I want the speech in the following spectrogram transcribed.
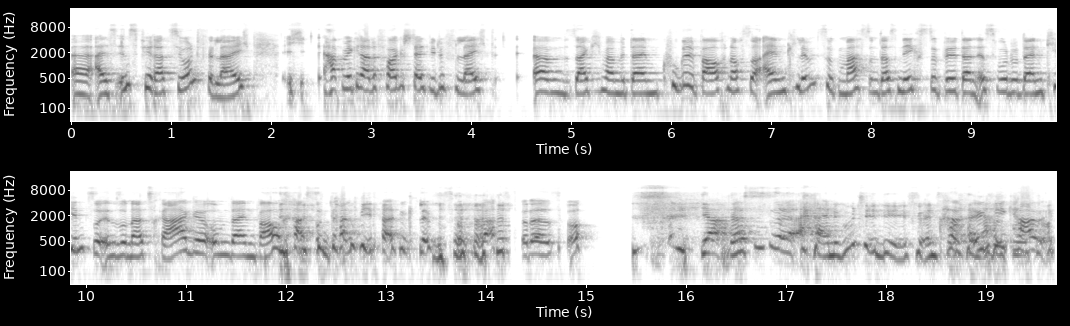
äh, als Inspiration vielleicht. Ich habe mir gerade vorgestellt, wie du vielleicht, ähm, sag ich mal, mit deinem Kugelbauch noch so einen Klimmzug machst und das nächste Bild dann ist, wo du dein Kind so in so einer Trage um deinen Bauch hast und dann wieder einen Klimmzug machst oder so. Ja, das ist äh, eine gute Idee für ein Irgendwie kam,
